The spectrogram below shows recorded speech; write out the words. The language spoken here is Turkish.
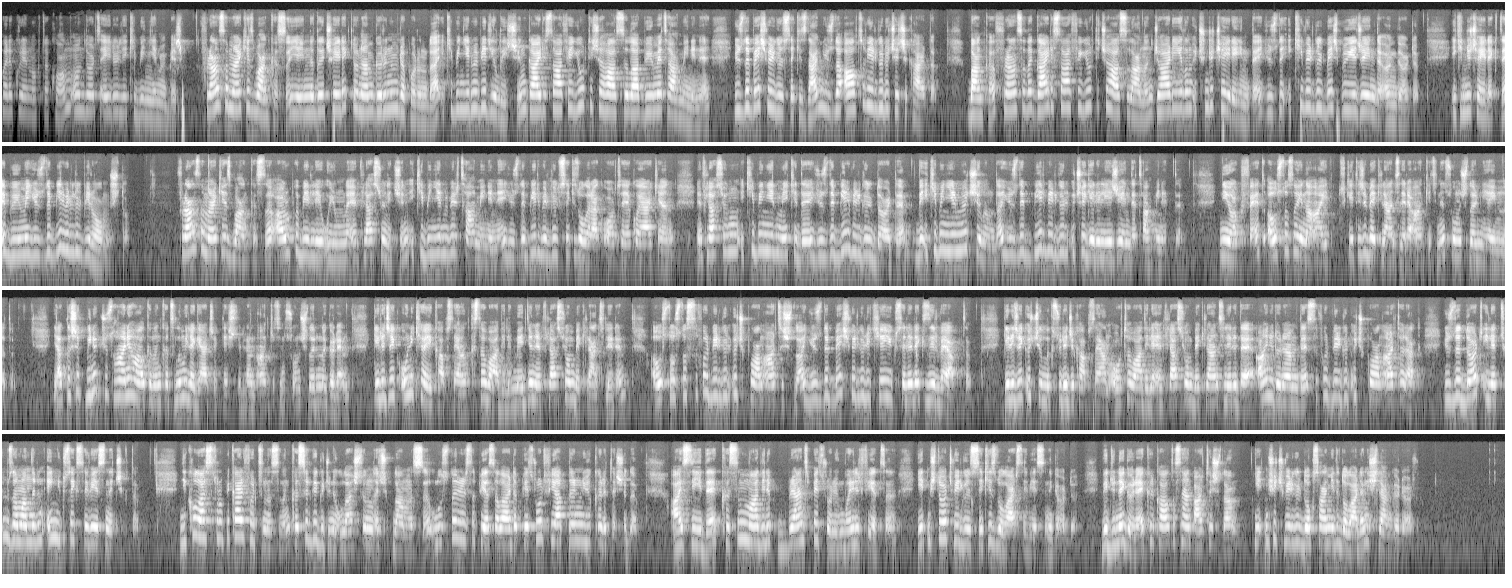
Parakule.com 14 Eylül 2021 Fransa Merkez Bankası yayınladığı çeyrek dönem görünüm raporunda 2021 yılı için gayri safi yurt içi hasıla büyüme tahminini %5,8'den %6,3'e çıkardı. Banka, Fransa'da gayri safi yurt içi hasılanın cari yılın 3. çeyreğinde %2,5 büyüyeceğini de öngördü. İkinci çeyrekte büyüme %1,1 olmuştu. Fransa Merkez Bankası Avrupa Birliği uyumlu enflasyon için 2021 tahminini %1,8 olarak ortaya koyarken enflasyonun 2022'de %1,4'e ve 2023 yılında %1,3'e gerileyeceğini de tahmin etti. New York Fed, Ağustos ayına ait tüketici beklentileri anketinin sonuçlarını yayımladı. Yaklaşık 1300 hane halkının katılımıyla gerçekleştirilen anketin sonuçlarına göre gelecek 12 ayı kapsayan kısa vadeli medyan enflasyon beklentileri Ağustos'ta 0,3 puan artışla %5,2'ye yükselerek zirve yaptı. Gelecek 3 yıllık süreci kapsayan orta vadeli enflasyon beklentileri de aynı dönemde 0,3 puan artarak %4 ile tüm zamanların en yüksek seviyesine çıktı. Nicholas tropikal fırtınasının kasırga gücüne ulaştığının açıklanması uluslararası piyasalarda petrol fiyatlarını yukarı taşıdı. ICE'de Kasım vadeli Brent petrolün varil fiyatı 74,8 dolar seviyesini gördü ve düne göre 46 sent artışla 73,97 dolardan işlem görüyor.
